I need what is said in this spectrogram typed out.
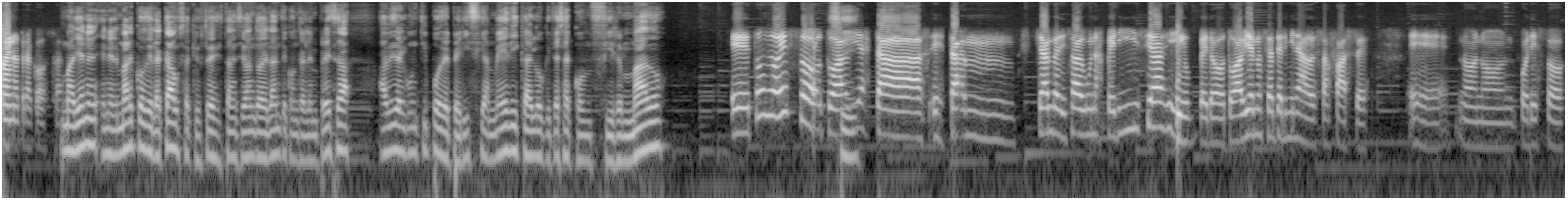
no en otra cosa. Mariana, en el marco de la causa que ustedes están llevando adelante contra la empresa, ¿ha habido algún tipo de pericia médica, algo que te haya confirmado eh, todo eso todavía está, están, se han realizado algunas pericias, y, pero todavía no se ha terminado esa fase. Eh, no, no, por eso,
